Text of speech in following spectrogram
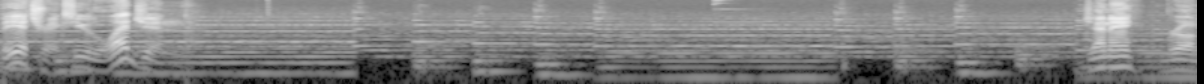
Beatrix, you legend! Jenny, run.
